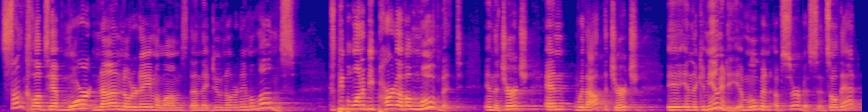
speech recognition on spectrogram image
some clubs have more non Notre Dame alums than they do Notre Dame alums. Because people want to be part of a movement in the church and without the church in the community, a movement of service. And so that,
